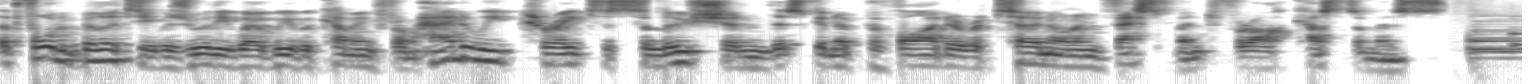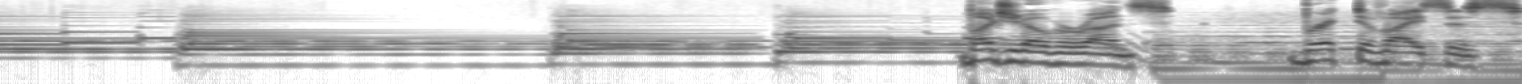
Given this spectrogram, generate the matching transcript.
affordability was really where we were coming from. How do we create a solution that's going to provide a return on investment for our customers? Budget overruns, brick devices,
